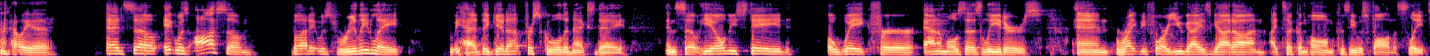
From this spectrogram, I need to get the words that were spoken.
Hell yeah. and so it was awesome, but it was really late. We had to get up for school the next day. And so he only stayed awake for animals as leaders. And right before you guys got on, I took him home because he was falling asleep.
